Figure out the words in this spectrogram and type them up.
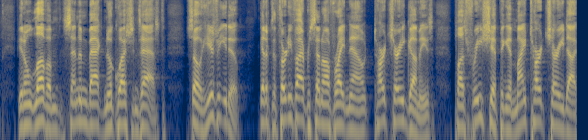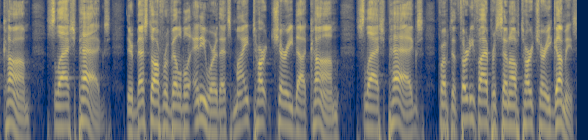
If you don't love them, send them back, no questions asked. So here's what you do. Get up to 35% off right now, Tart Cherry Gummies, plus free shipping at mytartcherry.com slash pags. Their best offer available anywhere. That's mytartcherry.com slash pags for up to 35% off Tart Cherry Gummies.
